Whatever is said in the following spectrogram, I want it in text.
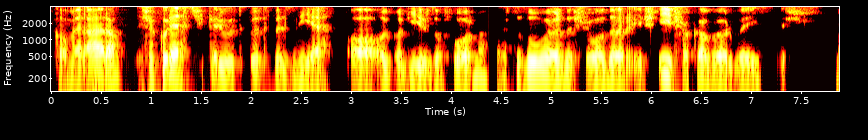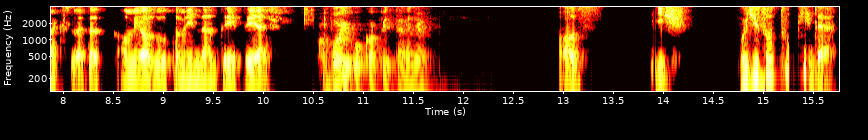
kamerára, és akkor ezt sikerült ötvöznie a, a, a Gears of War-nak. Ezt az over the shoulder és, és a cover base, és megszületett, ami azóta minden TPS, A bolygó kapitánya. az is. Hogy jutottunk ide?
